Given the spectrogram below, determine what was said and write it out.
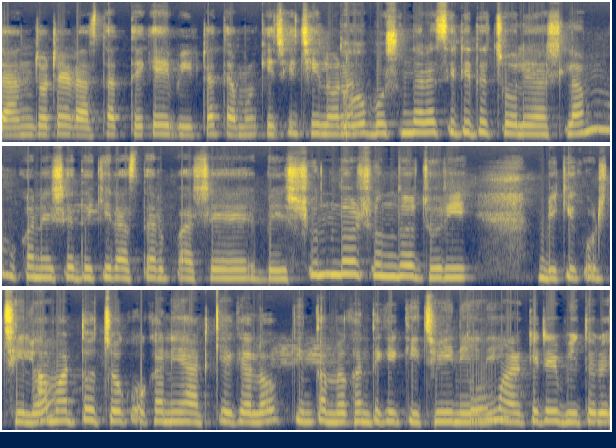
যানজটের রাস্তার থেকে এই ভিড়টা তেমন কিছুই ছিল না। তো বসুন্ধরা সিটিতে চলে আসলাম। ওখানে এসে দেখি রাস্তার পাশে বেশ সুন্দর সুন্দর ঝুড়ি বিক্রি করছিল। আমার তো চোখ ওখানে আটকে গেল কিন্তু আমি ওখান থেকে কিছুই নেই মার্কেটের ভিতরে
